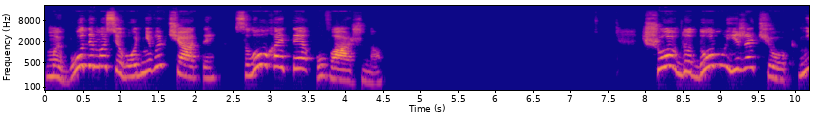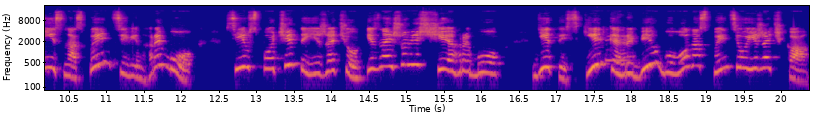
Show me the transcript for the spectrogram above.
ми будемо сьогодні вивчати. Слухайте уважно. Йшов додому їжачок, ніс на спинці він грибок. Сів спочити їжачок і знайшов іще грибок. Діти, скільки грибів було на спинці у їжачка?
